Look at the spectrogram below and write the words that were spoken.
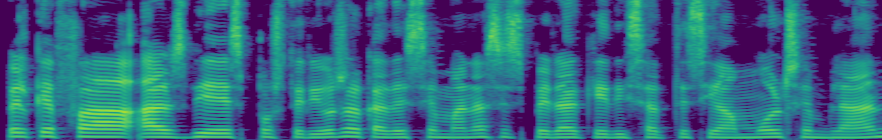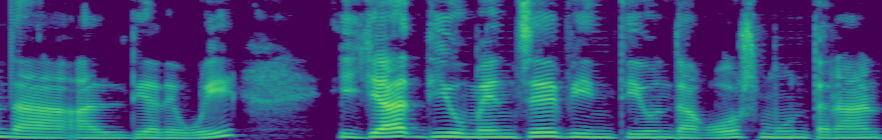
Pel que fa als dies posteriors, al cap de setmana s'espera que dissabte siga molt semblant al dia d'avui i ja diumenge 21 d'agost muntaran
